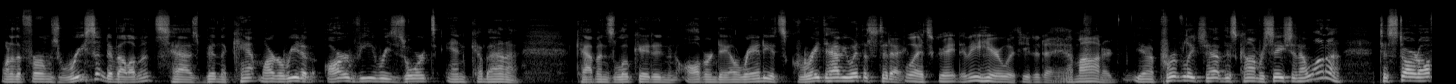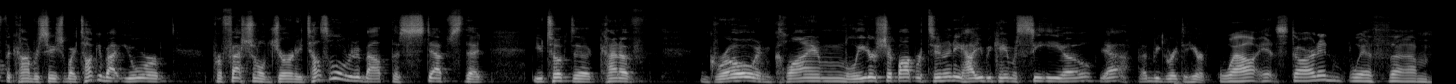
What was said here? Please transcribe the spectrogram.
One of the firm's recent developments has been the Camp Margarita RV Resort and Cabana. Cabin's located in Auburndale. Randy, it's great to have you with us today. Well, it's great to be here with you today. I'm honored. Yeah, privileged to have this conversation. I want to to start off the conversation by talking about your professional journey. Tell us a little bit about the steps that you took to kind of grow and climb leadership opportunity, how you became a CEO. Yeah, that'd be great to hear. Well, it started with um,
